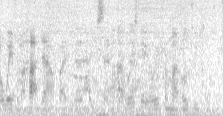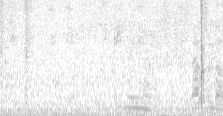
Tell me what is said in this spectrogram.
away from a hot downpipe. Is that How you say? A hot wastegate away from my O2 sensor. Eight ninety nine. Thousand dollars.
